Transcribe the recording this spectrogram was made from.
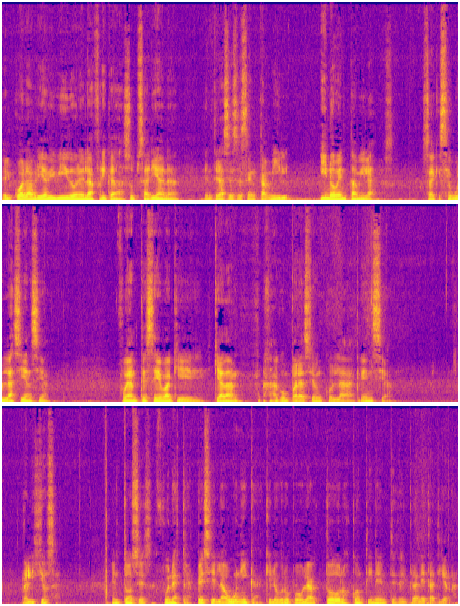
el cual habría vivido en el África subsahariana entre hace 60.000 y 90.000 años. O sea que según la ciencia fue antes Eva que, que Adán, a comparación con la creencia religiosa. Entonces fue nuestra especie la única que logró poblar todos los continentes del planeta Tierra.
